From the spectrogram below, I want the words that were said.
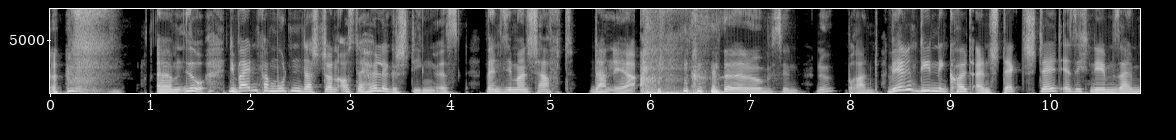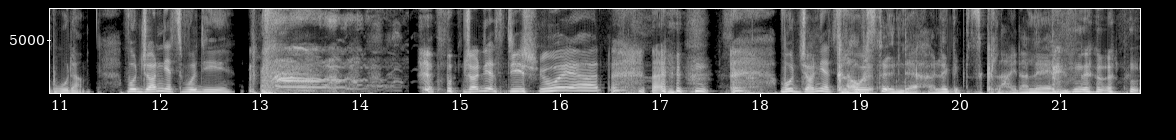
Ähm, so, die beiden vermuten, dass John aus der Hölle gestiegen ist. Wenn es jemand schafft, dann er. Ein bisschen, ne? Brand. Während Dean den Colt einsteckt, stellt er sich neben seinen Bruder. Wo John jetzt wohl die. Wo John jetzt die Schuhe her hat? Nein. Wo John jetzt Glaubst du, in der Hölle gibt es Kleiderläden? wohl.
